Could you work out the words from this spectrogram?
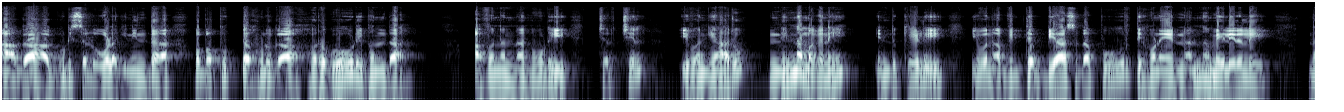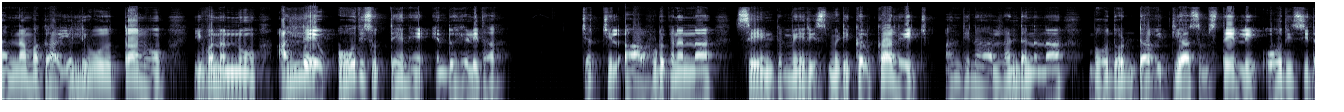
ಆಗ ಗುಡಿಸಲು ಒಳಗಿನಿಂದ ಒಬ್ಬ ಪುಟ್ಟ ಹುಡುಗ ಹೊರಗೋಡಿ ಬಂದ. ಅವನನ್ನು ನೋಡಿ, ಚರ್ಚಿಲ್, ಇವನ್ಯಾರು? ನಿನ್ನ ಮಗನೇ? ಎಂದು ಕೇಳಿ, ಇವನ ವಿದ್ಯಾಭ್ಯಾಸದ ಪೂರ್ತಿ ಹೊಣೆ ನನ್ನ ಮೇಲಿರಲಿ. ನನ್ನ ಮಗ ಎಲ್ಲಿ ಓದುತ್ತಾನೋ ಇವನನ್ನು ಅಲ್ಲೇ ಓದಿಸುತ್ತೇನೆ ಎಂದು ಹೇಳಿದ. ಚರ್ಚಿಲ್ ಆ ಹುಡುಗನನ್ನು ಸೇಂಟ್ ಮೇರಿಸ್ ಮೆಡಿಕಲ್ ಕಾಲೇಜ್ ಅಂದಿನ ಲಂಡನ್ನ ಬಹುದೊಡ್ಡ ವಿದ್ಯಾಸಂಸ್ಥೆಯಲ್ಲಿ ಓದಿಸಿದ.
